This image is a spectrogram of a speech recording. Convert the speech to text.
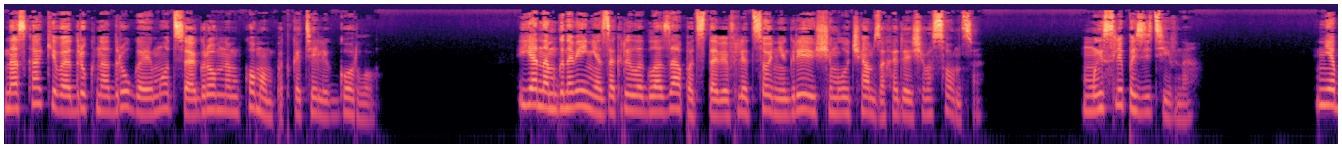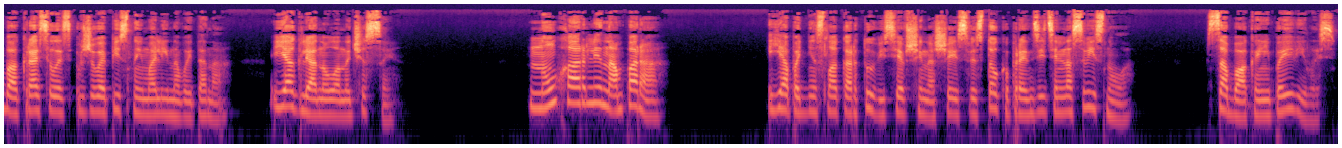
Наскакивая друг на друга, эмоции огромным комом подкатили к горлу. Я на мгновение закрыла глаза, подставив лицо негреющим лучам заходящего солнца. Мысли позитивно. Небо окрасилось в живописные малиновые тона. Я глянула на часы. «Ну, Харли, нам пора». Я поднесла к рту висевший на шее свисток и пронзительно свистнула. Собака не появилась.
